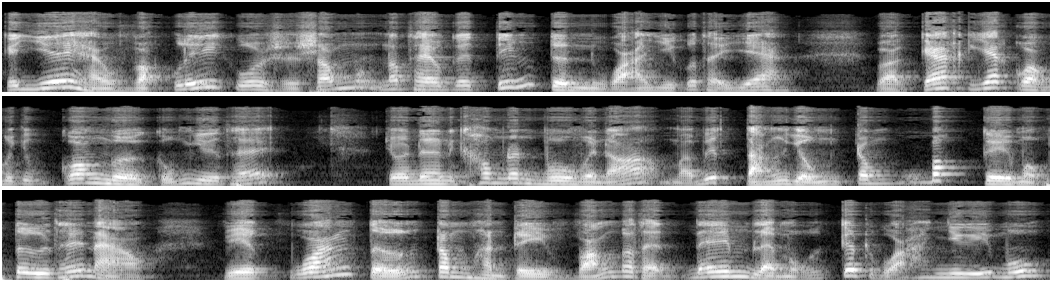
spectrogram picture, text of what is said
cái giới hạn vật lý của sự sống nó theo cái tiến trình hoại diệt của thời gian. Và các giác quan của chúng, con người cũng như thế. Cho nên không nên buồn về nó, mà biết tận dụng trong bất kỳ một tư thế nào việc quán tưởng trong hành trì vẫn có thể đem lại một cái kết quả như ý muốn.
